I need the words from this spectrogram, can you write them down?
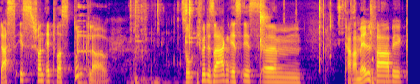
Das ist schon etwas dunkler. So, ich würde sagen, es ist ähm, karamellfarbig,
